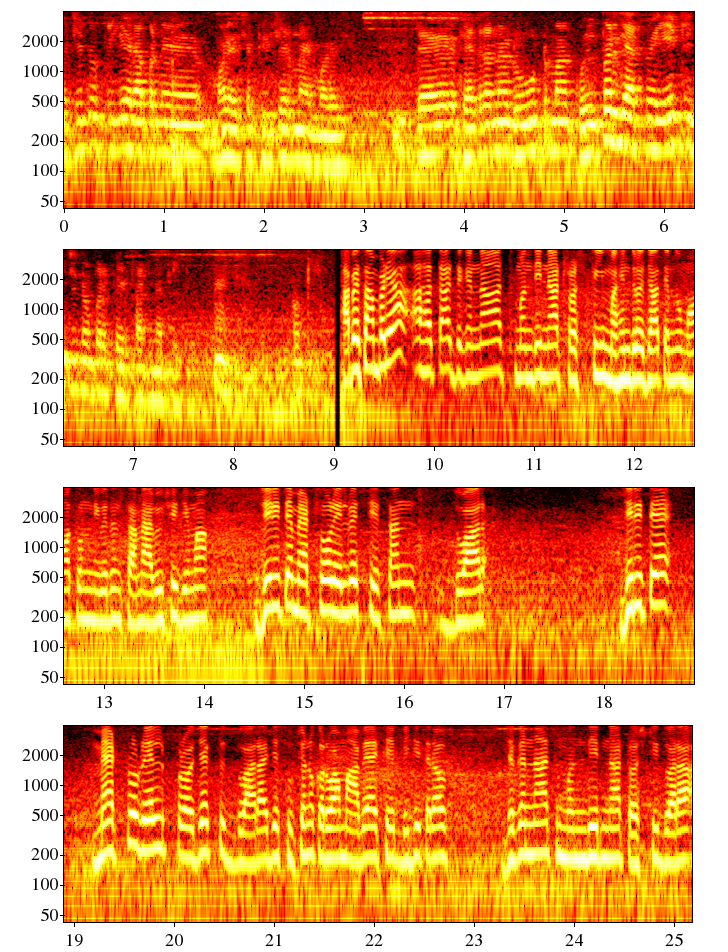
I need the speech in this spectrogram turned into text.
પછી તો ક્લિયર આપણને મળે છે ફ્યુચરમાં મળે છે. એટલે રથયાત્રાના રૂટમાં કોઈ પણ જાતનો એક ઇંચનો પર ફેરફાર નથી. ઓકે. આપણે સાંભળ્યા, આ હતા જગન્નાથ મંદિરના ટ્રસ્ટી મહેન્દ્ર ઝા તેમનું મહત્વનું નિવેદન સામે આવ્યું છે, જેમાં જે રીતે મેટ્રો રેલવે સ્ટેશન દ્વારા જે રીતે મેટ્રો રેલ પ્રોજેક્ટ દ્વારા જે સૂચનો કરવામાં આવ્યા છે, બીજી તરફ જગન્નાથ મંદિરના ટ્રસ્ટી દ્વારા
